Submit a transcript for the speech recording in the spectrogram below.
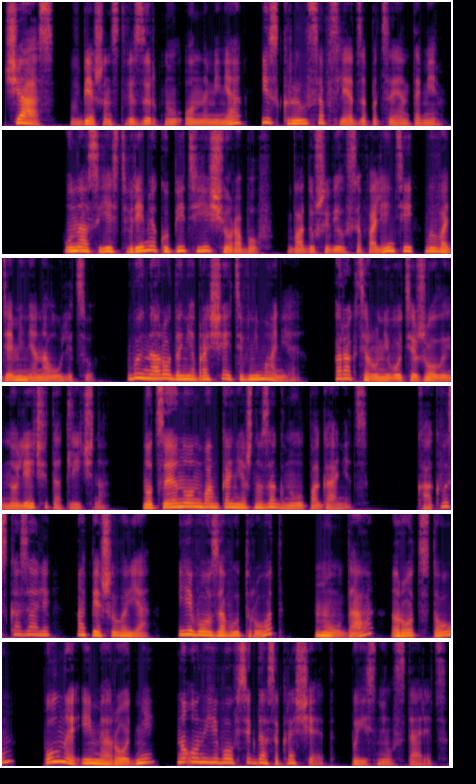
«Час!» — в бешенстве зыркнул он на меня и скрылся вслед за пациентами. «У нас есть время купить еще рабов», — воодушевился Фалентий, выводя меня на улицу. «Вы, народа, не обращайте внимания. Характер у него тяжелый, но лечит отлично. Но цену он вам, конечно, загнул, поганец». «Как вы сказали?» — опешила я. «Его зовут Род?» «Ну да, Род Стоун. Полное имя Родни, но он его всегда сокращает», — пояснил старец.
